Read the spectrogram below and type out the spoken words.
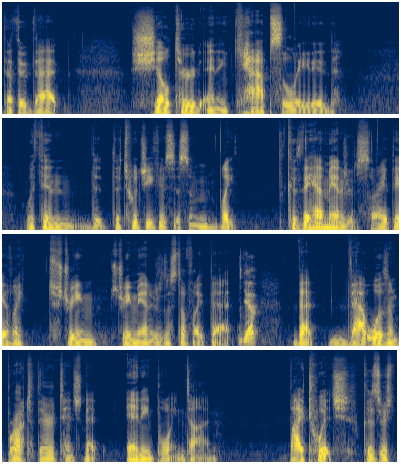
that they're that sheltered and encapsulated within the the Twitch ecosystem like because they have managers, right? They have like stream stream managers and stuff like that. Yep. That that wasn't brought to their attention at any point in time by Twitch because there's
